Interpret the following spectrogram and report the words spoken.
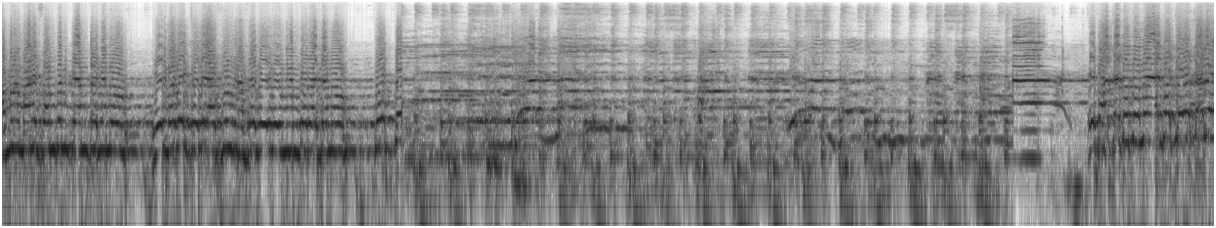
আমরা মায়ের সন্তান ক্যাম্পটা যেন এইভাবে চলে আসুন আশা করব মেম্বাররা যেন প্রত্যেক এই বাচ্চাদের জন্য একবার জোরে চলে।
